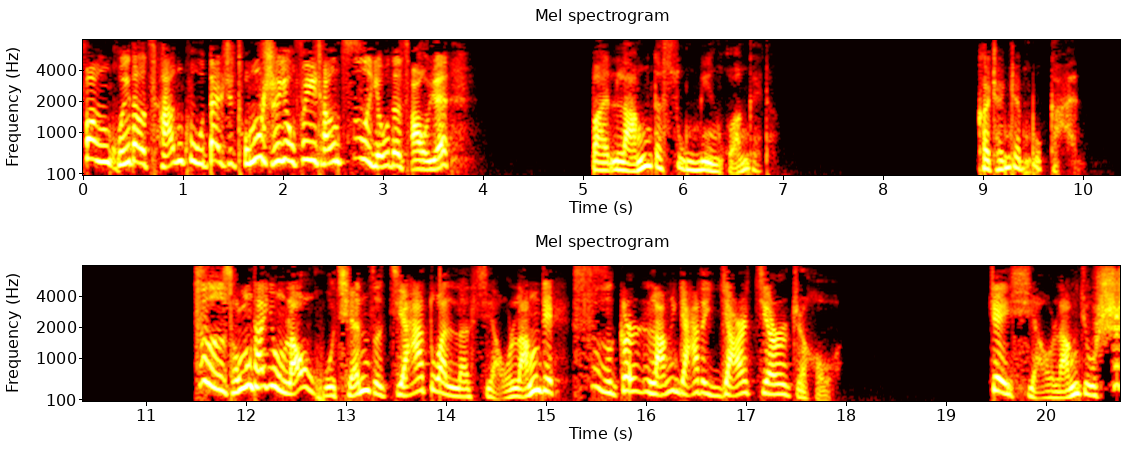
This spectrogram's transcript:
放回到残酷，但是同时又非常自由的草原，把狼的宿命还给他。可陈震不敢。自从他用老虎钳子夹断了小狼这四根狼牙的牙尖儿之后啊，这小狼就失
